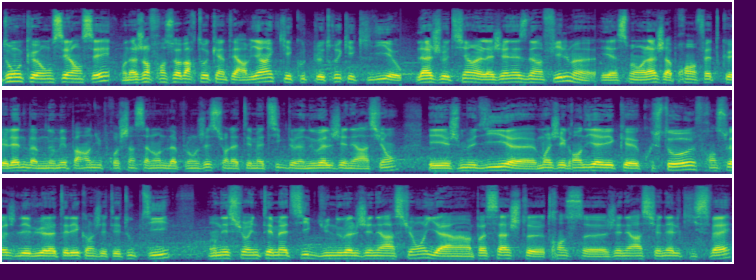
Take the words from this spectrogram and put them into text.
Donc euh, on s'est lancé. On a Jean-François Barthaud qui intervient, qui écoute le truc et qui dit euh, là je tiens la genèse d'un film. Et à ce moment-là, j'apprends en fait que Hélène va me nommer parrain du prochain salon de la plongée sur la thématique de la nouvelle génération. Et je me dis, moi j'ai grandi avec Cousteau, François je l'ai vu à la télé quand j'étais tout petit. On est sur une thématique d'une nouvelle génération, il y a un passage transgénérationnel qui se fait,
